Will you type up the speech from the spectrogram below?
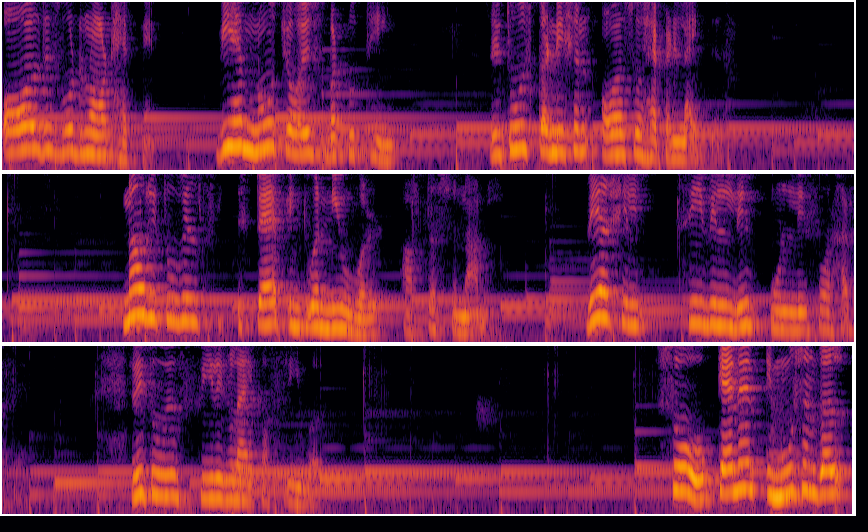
all this would not happen. We have no choice but to think. Ritu's condition also happened like this. Now Ritu will step into a new world after tsunami, where she, she will live only for herself. Ritu is feeling like a free bird. So, can an emotional girl,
